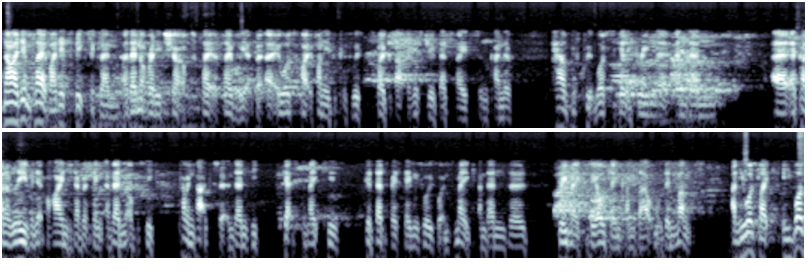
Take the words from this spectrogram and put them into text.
no, I didn't play it, but I did speak to Glenn. Uh, they're not ready to show it off to play at the table yet, but uh, it was quite funny because we spoke about the history of Dead Space and kind of how difficult it was to get it greenlit, and then uh, kind of leaving it behind and everything, and then obviously coming back to it, and then he gets to make his Dead Space game he's always wanted to make, and then the remake of the old game comes out within months, and he was like, he was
